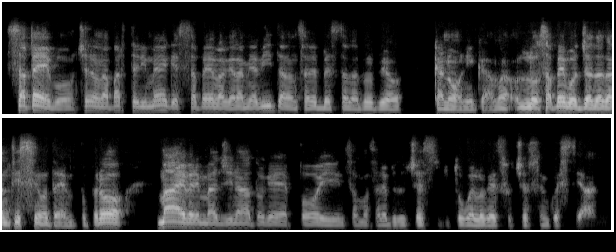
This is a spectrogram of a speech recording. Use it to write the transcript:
sapevo, c'era una parte di me che sapeva che la mia vita non sarebbe stata proprio canonica, ma lo sapevo già da tantissimo tempo, però mai avrei immaginato che poi insomma sarebbe successo tutto quello che è successo in questi anni.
